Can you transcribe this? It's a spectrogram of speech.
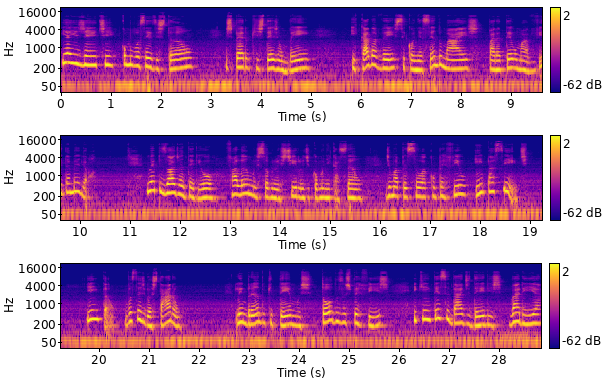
E aí, gente, como vocês estão? Espero que estejam bem e cada vez se conhecendo mais para ter uma vida melhor. No episódio anterior, falamos sobre o estilo de comunicação de uma pessoa com perfil impaciente. E então, vocês gostaram? Lembrando que temos todos os perfis e que a intensidade deles varia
